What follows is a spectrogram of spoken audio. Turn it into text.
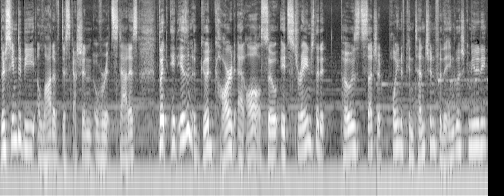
There seemed to be a lot of discussion over its status, but it isn't a good card at all, so it's strange that it posed such a point of contention for the English community.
